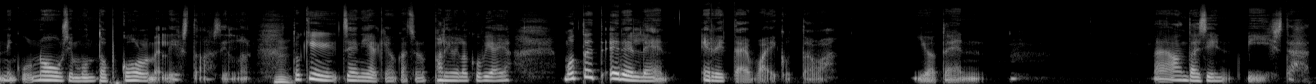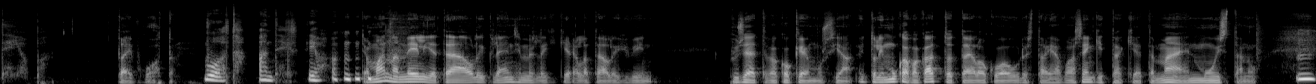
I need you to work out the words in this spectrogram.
niin kuin nousi mun top kolme listaa silloin. Hmm. Toki sen jälkeen on katsonut paljon elokuvia, ja, mutta et edelleen erittäin vaikuttava. Joten mä antaisin viisi tähteä jopa. Tai vuotta. Vuota, anteeksi, joo. Ja Manna 4, tämä oli kyllä ensimmäiselläkin kerralla, tämä oli hyvin pysäyttävä kokemus. Ja nyt oli mukava katsoa tämä elokuva uudestaan ihan vaan senkin takia, että mä en muistanut, Mm.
